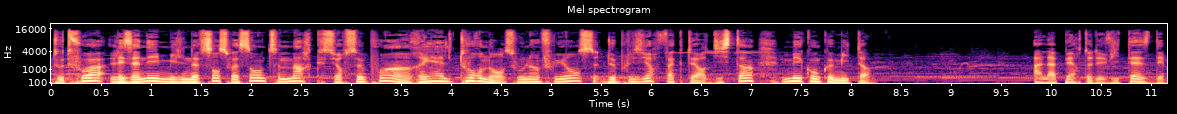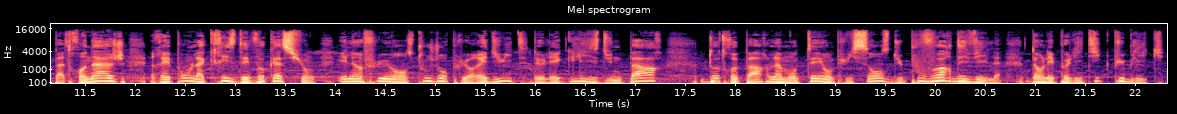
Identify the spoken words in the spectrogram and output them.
Toutefois, les années 1960 marquent sur ce point un réel tournant sous l'influence de plusieurs facteurs distincts mais concomitants. À la perte de vitesse des patronages répond la crise des vocations et l'influence toujours plus réduite de l'Église d'une part, d'autre part la montée en puissance du pouvoir des villes dans les politiques publiques,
